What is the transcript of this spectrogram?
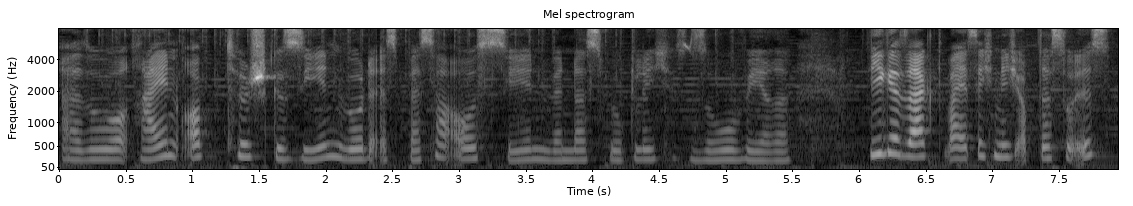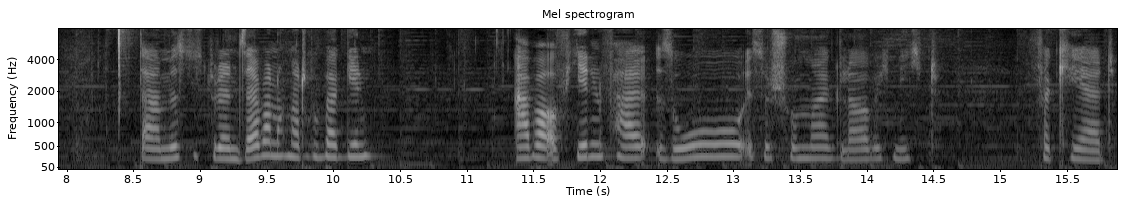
Also rein optisch gesehen würde es besser aussehen, wenn das wirklich so wäre. Wie gesagt, weiß ich nicht, ob das so ist. Da müsstest du dann selber nochmal drüber gehen. Aber auf jeden Fall, so ist es schon mal, glaube ich, nicht verkehrt.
